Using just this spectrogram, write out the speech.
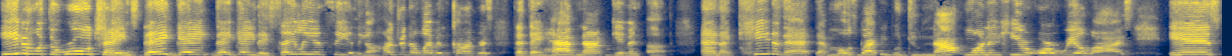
even with the rule change, they gained they gained a saliency in the 111th Congress that they have not given up. And a key to that that most black people do not want to hear or realize is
